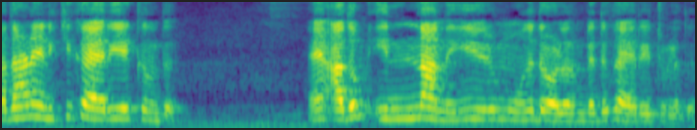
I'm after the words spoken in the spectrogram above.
അതാണ് എനിക്ക് കയറിയേക്കുന്നത്. അതും ഇന്നാണ് ഈ ഒരു മൂന്ന് ഡോളറിന്റെ ഇത് കയറിയിട്ടുള്ളത്.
